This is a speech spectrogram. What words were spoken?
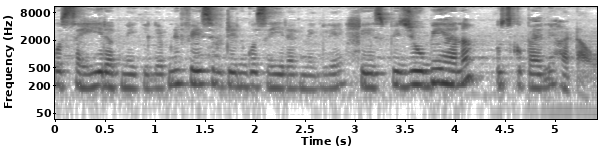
को सही रखने के लिए, अपने फेस रूटीन को सही रखने के लिए फेस पे जो भी है ना, उसको पहले हटाओ।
